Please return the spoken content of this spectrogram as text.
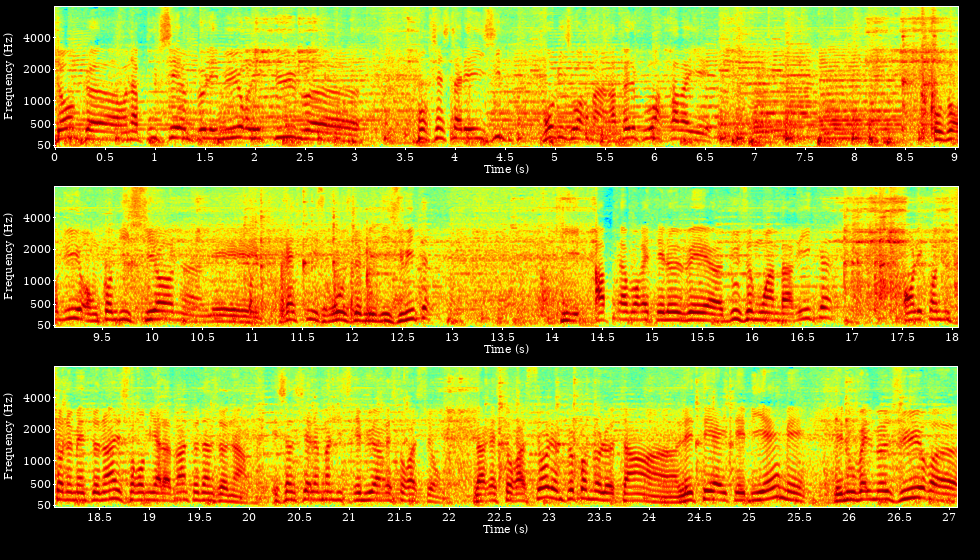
Donc euh, on a poussé un peu les murs, les cubes euh, pour s'installer ici provisoirement afin de pouvoir travailler. Aujourd'hui, on conditionne les Prestige Rouges 2018 qui, après avoir été levés euh, 12 mois en barrique, on les conditionne maintenant et seront mis à la vente dans un an. Essentiellement distribués en restauration. La restauration, elle est un peu comme le temps. hein. L'été a été bien, mais les nouvelles mesures euh,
